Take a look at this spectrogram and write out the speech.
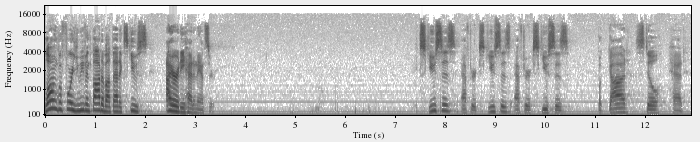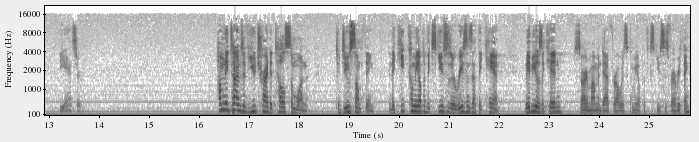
Long before you even thought about that excuse, I already had an answer. Excuses after excuses after excuses, but God still had the answer. How many times have you tried to tell someone to do something and they keep coming up with excuses or reasons that they can't? Maybe it was a kid. Sorry, mom and dad, for always coming up with excuses for everything.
